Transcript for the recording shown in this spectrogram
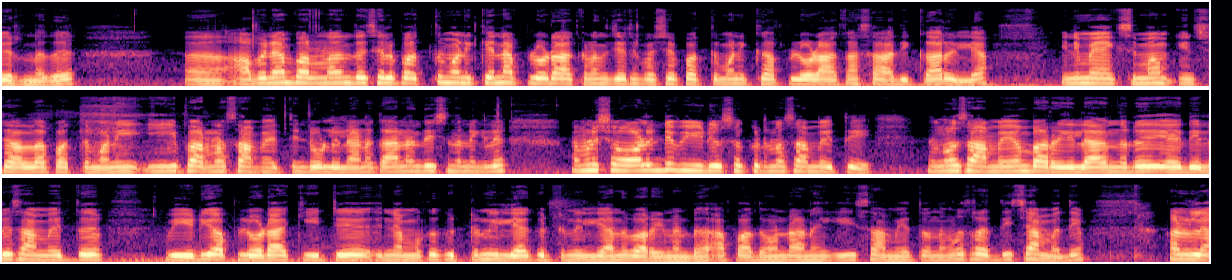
വരുന്നത്. അപ്പോൾ ഞാൻ പറഞ്ഞത് എന്താ വെച്ചാൽ പത്ത് മണിക്ക് തന്നെ അപ്ലോഡ് ആക്കണം എന്ന് വിചാരിച്ചു. പക്ഷേ പത്ത് മണിക്ക് അപ്ലോഡ് ആക്കാൻ സാധിക്കാറില്ല. ഇനി മാക്സിമം ഇൻഷാല്ല പത്ത് മണി ഈ പറഞ്ഞ സമയത്തിന്റെ ഉള്ളിലാണ്. കാരണം എന്താ വെച്ചിട്ടുണ്ടെങ്കിൽ നമ്മൾ ഷോളിന്റെ വീഡിയോസൊക്കെ ഇടുന്ന സമയത്ത് നിങ്ങൾ സമയം പറയില്ല എന്നിട്ട് ഏതെങ്കിലും സമയത്ത് വീഡിയോ അപ്ലോഡ് ആക്കിയിട്ട് നമുക്ക് കിട്ടണില്ല കിട്ടണില്ല എന്ന് പറയുന്നുണ്ട്. അപ്പോൾ അതുകൊണ്ടാണ് ഈ സമയത്ത് നിങ്ങൾ ശ്രദ്ധിച്ചാൽ മതി. കണ്ടില്ല?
